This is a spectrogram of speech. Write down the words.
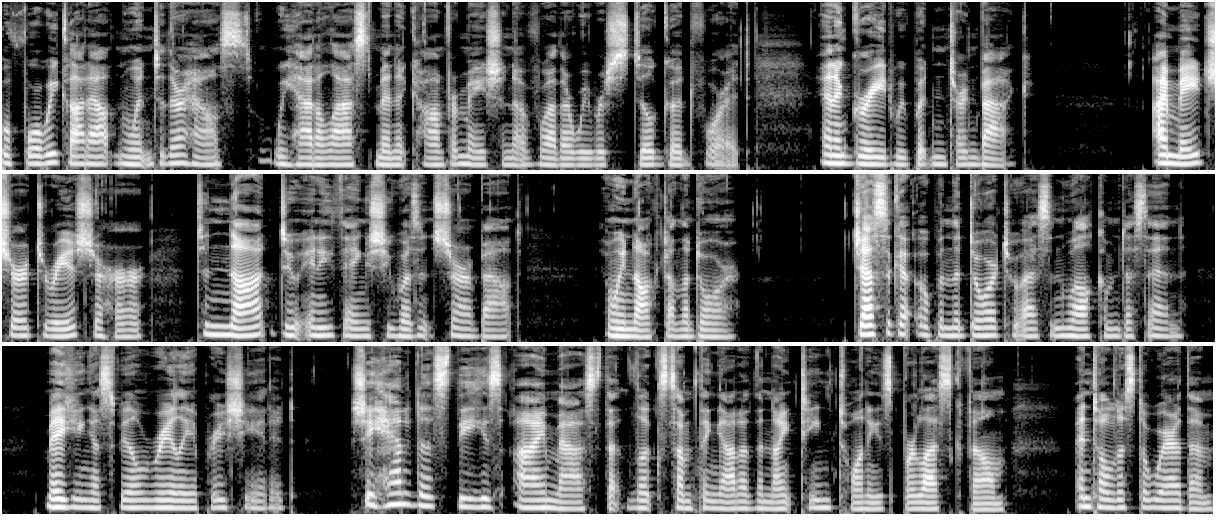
Before we got out and went to their house, we had a last minute confirmation of whether we were still good for it and agreed we wouldn't turn back. I made sure to reassure her to not do anything she wasn't sure about and we knocked on the door. Jessica opened the door to us and welcomed us in, making us feel really appreciated. She handed us these eye masks that looked something out of the 1920s burlesque film and told us to wear them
